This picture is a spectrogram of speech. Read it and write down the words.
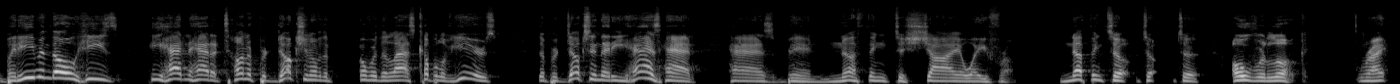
But even though he's he hadn't had a ton of production over the over the last couple of years, the production that he has had has been nothing to shy away from, nothing to to to overlook, right?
